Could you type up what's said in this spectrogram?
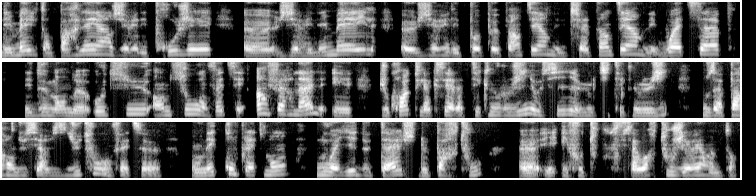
les mails, t'en parlais, hein, gérer les projets, gérer les mails, gérer les pop-up internes, les chats internes, les WhatsApp, les demandes au-dessus, en dessous. En fait, c'est infernal. Et je crois que l'accès à la technologie aussi, multitechnologie, nous a pas rendu service du tout. En fait, euh, on est complètement noyé de tâches de partout. Euh, et il faut, savoir tout gérer en même temps.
